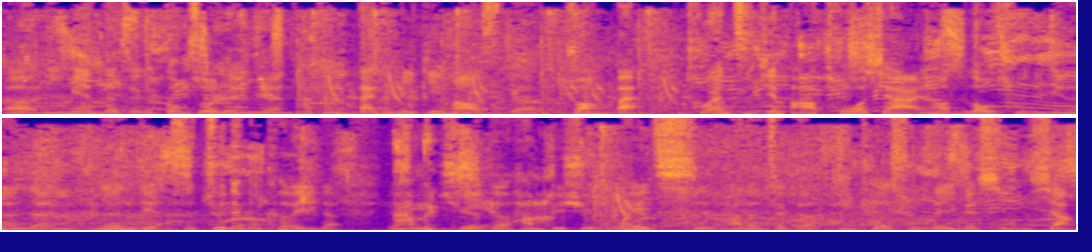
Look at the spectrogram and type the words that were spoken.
呃里面的这个工作人员，他可能戴着 Mickey Mouse 的装扮，突然之间把它脱下来，然后露出里面的人人脸，是绝对不可以的，因为他们觉得他们必须维持他的这个很特殊的一个形象。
